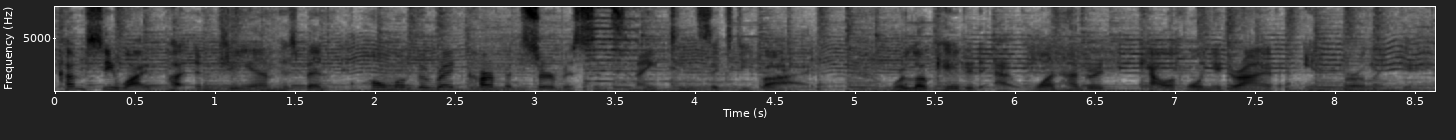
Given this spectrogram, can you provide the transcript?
Come see why Putnam GM has been home of the red carpet service since 1965. We're located at 100 California Drive in Burlingame.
